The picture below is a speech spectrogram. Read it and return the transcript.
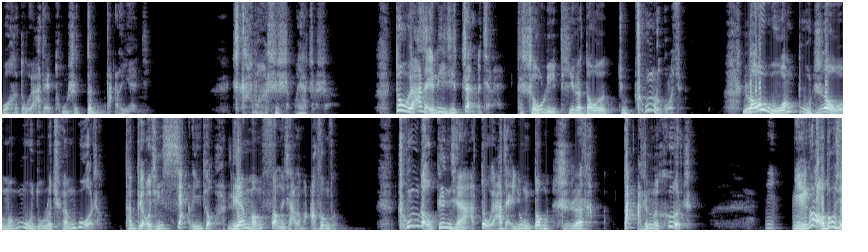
我和豆芽仔同时瞪大了眼睛。这他妈是什么呀？这是！豆芽仔立即站了起来，他手里提着刀就冲了过去。老古王不知道我们目睹了全过程，他表情吓了一跳，连忙放下了马凤凤，冲到跟前啊！豆芽仔用刀指着他，大声的呵斥：“你你个老东西，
